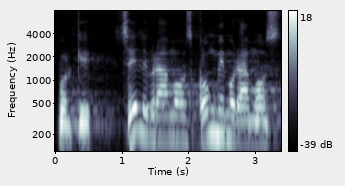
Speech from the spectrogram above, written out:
porque celebramos, conmemoramos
